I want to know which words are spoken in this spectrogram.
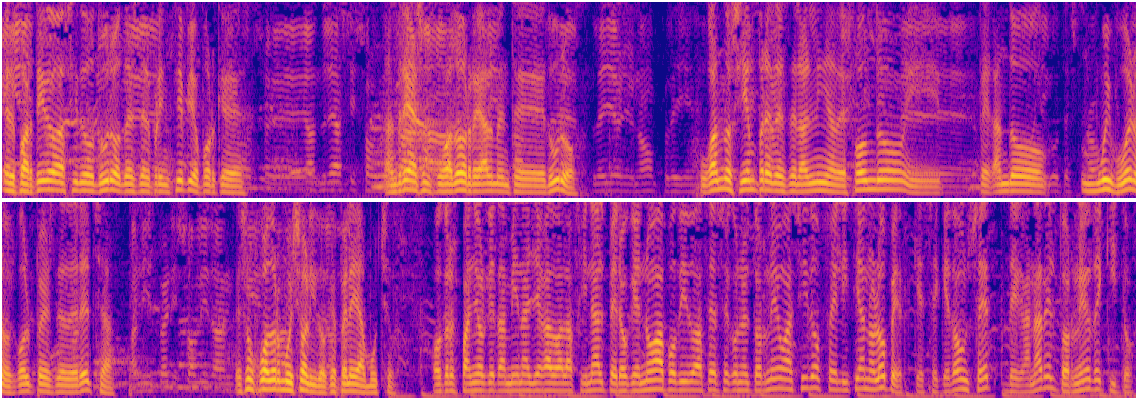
El partido ha sido duro desde el principio porque Andrea es un jugador realmente duro, jugando siempre desde la línea de fondo y pegando muy buenos golpes de derecha. Es un jugador muy sólido que pelea mucho. Otro español que también ha llegado a la final pero que no ha podido hacerse con el torneo ha sido Feliciano López, que se quedó a un set de ganar el torneo de Quito.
